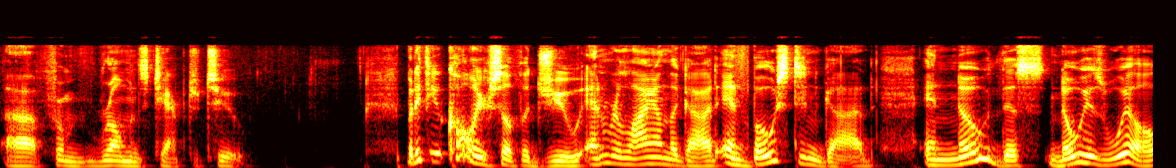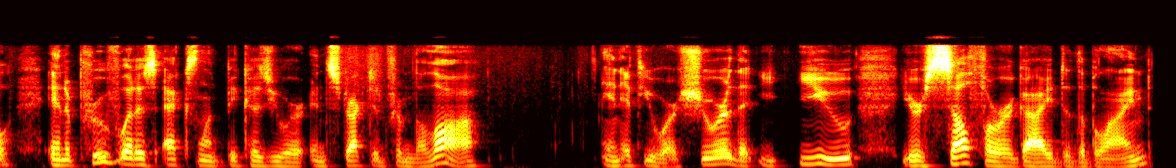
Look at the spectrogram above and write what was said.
uh, from Romans chapter 2. But if you call yourself a Jew and rely on the God and boast in God and know this, know his will and approve what is excellent because you are instructed from the law, and if you are sure that you yourself are a guide to the blind,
